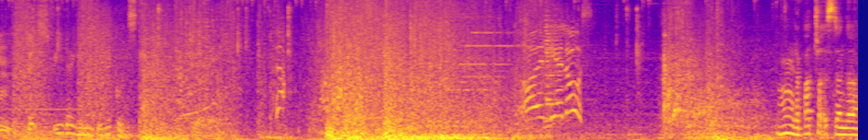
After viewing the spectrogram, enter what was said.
Aufgehoben, bis wieder jemand Gunst mach ich auch. Rollen. Hm, der Butcher ist dann da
